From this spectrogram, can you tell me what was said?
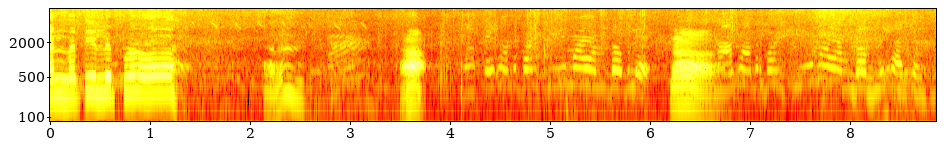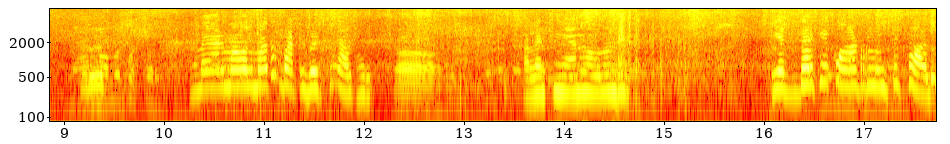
అన్న పిలుపు. మేనమావులు మాత్రం బట్టలు పెట్టుకుని వెళ్తారు అలాంటి మేనమావులు ఉండి ఇద్దరికి క్వార్టర్లు ఉంటే చాలు.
